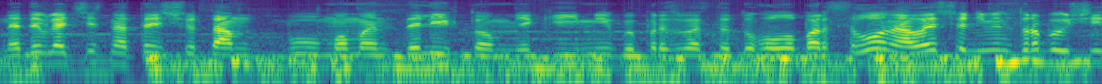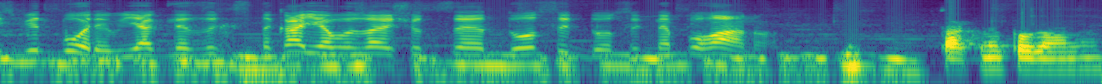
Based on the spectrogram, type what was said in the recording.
не дивлячись на те, що там був момент з Деліхтом, який міг би призвести до голу Барселони, але сьогодні він зробив 6 відборів. Як для захисника, я вважаю, що це досить-досить непогано. Так, непогано.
